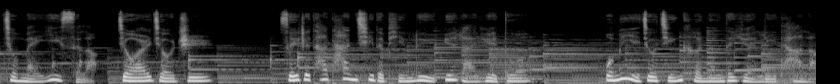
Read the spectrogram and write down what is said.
就没意思了。久而久之，随着他叹气的频率越来越多，我们也就尽可能的远离他了。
